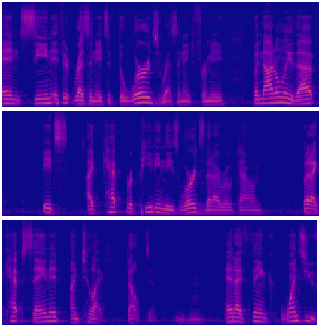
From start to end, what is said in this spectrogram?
and seeing if it resonates, if the words resonate for me. But not only that, it's I kept repeating these words that I wrote down, but I kept saying it until I felt it. Mm-hmm. And I think once you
